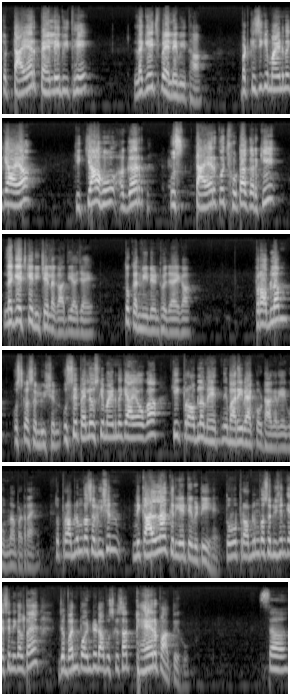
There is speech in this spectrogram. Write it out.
तो टायर पहले भी थे लगेज पहले भी था। बट किसी के माइंड में क्या आया कि क्या हो अगर उस टायर को छोटा करके लगेज के नीचे लगा दिया जाए तो कन्वीनियंट हो जाएगा। प्रॉब्लम उसका सोल्यूशन। उससे पहले उसके माइंड में क्या आया होगा कि एक प्रॉब्लम है इतने भारी बैग को उठा करके घूमना पड़ रहा है। तो प्रॉब्लम का सोल्यूशन निकालना क्रिएटिविटी है। तो वो प्रॉब्लम का सोल्यूशन कैसे निकलता है? जब वन पॉइंटेड आप उसके साथ ठहर पाते हो। Sir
